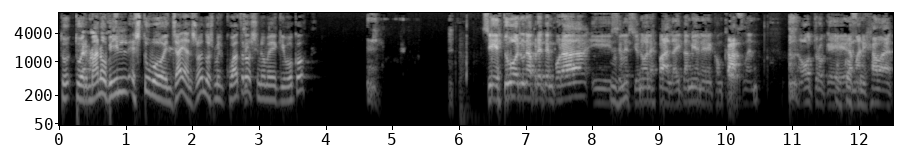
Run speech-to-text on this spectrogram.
tu- tu hermano Bill estuvo en Giants, ¿no? En 2004, si no me equivoco. Sí, estuvo en una pretemporada y se Ujú. lesionó la espalda. Ahí también eh, con Coughlin, otro que era- manejaba,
